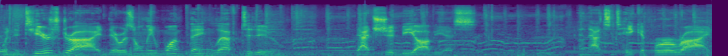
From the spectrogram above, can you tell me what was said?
When the tears dried, there was only one thing left to do. That should be obvious. And that's take it for a ride.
